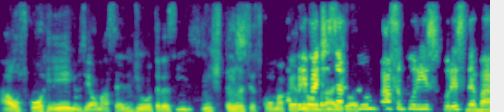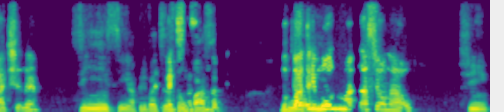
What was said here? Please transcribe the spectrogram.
aos Correios e a uma série de outras isso, instâncias, isso. como a Petrobras. A privatização passa por isso, por esse debate, né? Sim, sim, a privatização, a privatização passa... Do patrimônio aí. nacional. Sim.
